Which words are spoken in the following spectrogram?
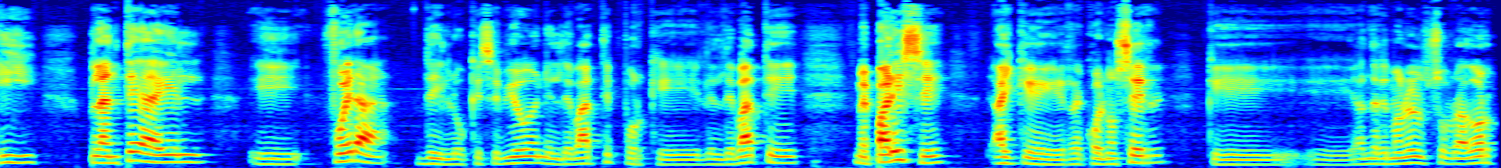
y plantea él eh, fuera de lo que se vio en el debate, porque el debate me parece, hay que reconocer que eh, Andrés Manuel Sobrador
